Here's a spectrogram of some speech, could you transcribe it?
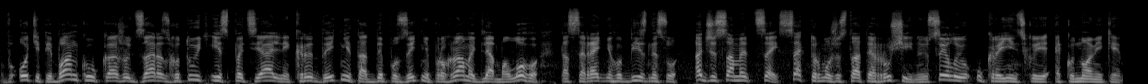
В Отіпі банку кажуть, зараз готують і спеціальні кредитні та депозитні програми для малого та середнього бізнесу, адже саме цей сектор може стати рушійною силою української економіки.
